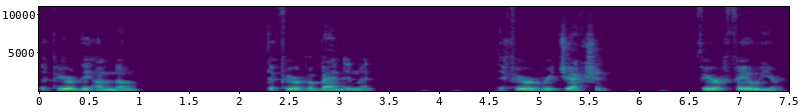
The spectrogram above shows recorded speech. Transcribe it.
the fear of the unknown, the fear of abandonment, the fear of rejection, fear of failure,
